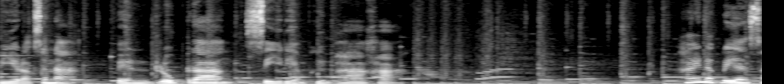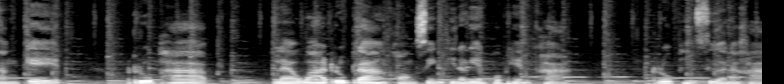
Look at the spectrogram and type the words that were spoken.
มีลักษณะเป็นรูปร่างสี่เหลี่ยมผืนผ้าค่ะ ให้นักเรียนสังเกต รูปภาพ แล้ววาดรูปร่างของสิ่งที่นักเรียนพบเห็นค่ะ รูปผีเสื้อนะคะ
